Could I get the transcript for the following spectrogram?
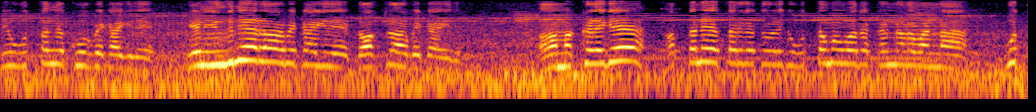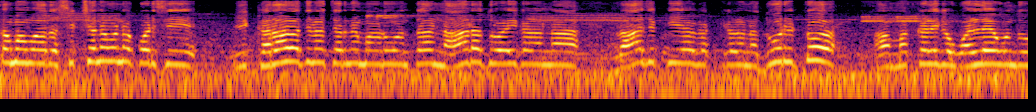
ನೀವು ಉತ್ತಂಗಕ್ಕೆ ಹೋಗಬೇಕಾಗಿದೆ, ಏನು ಇಂಜಿನಿಯರ್ ಆಗಬೇಕಾಗಿದೆ ಡಾಕ್ಟರ್ ಆಗಬೇಕಾಗಿದೆ. ಆ ಮಕ್ಕಳಿಗೆ ಹತ್ತನೇ ತರಗತಿಗಳಿಗೆ ಉತ್ತಮವಾದ ಕನ್ನಡವನ್ನ, ಉತ್ತಮವಾದ ಶಿಕ್ಷಣವನ್ನ ಕೊಡಿಸಿ ಈ ಕರಾಳ ದಿನಾಚರಣೆ ಮಾಡುವಂತ ನಾಡದ್ರೋಹಿಗಳನ್ನ, ರಾಜಕೀಯ ವ್ಯಕ್ತಿಗಳನ್ನ ದೂರಿಟ್ಟು ಆ ಮಕ್ಕಳಿಗೆ ಒಳ್ಳೆಯ ಒಂದು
